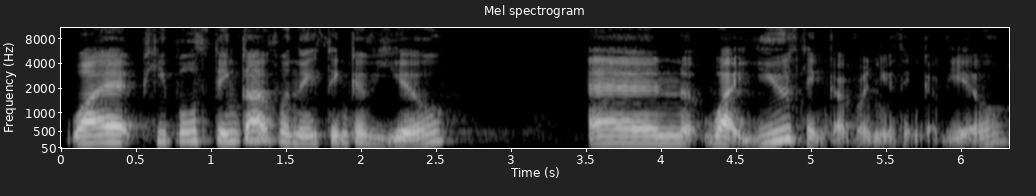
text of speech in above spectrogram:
what people think of when they think of you, and what you think of when you think of you,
